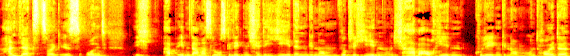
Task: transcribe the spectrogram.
Handwerkszeug ist und ich habe eben damals losgelegt und ich hätte jeden genommen, wirklich jeden. Und ich habe auch jeden Kollegen genommen. Und heute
